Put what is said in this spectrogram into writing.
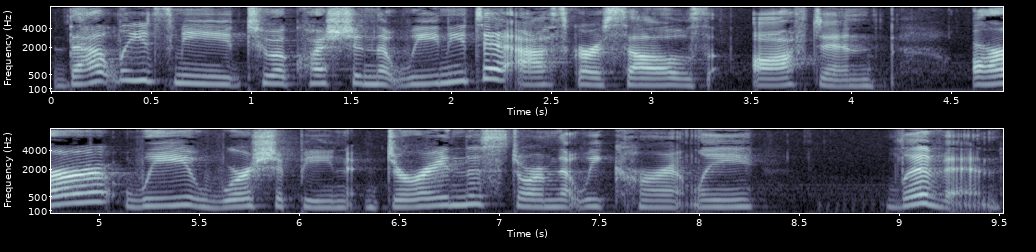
that leads me to a question that we need to ask ourselves often Are we worshiping during the storm that we currently live in?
